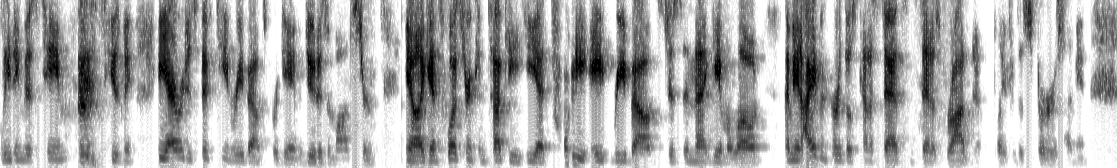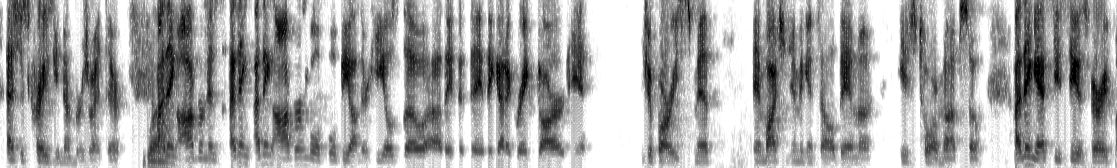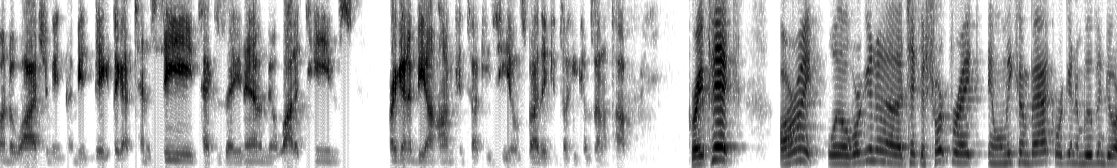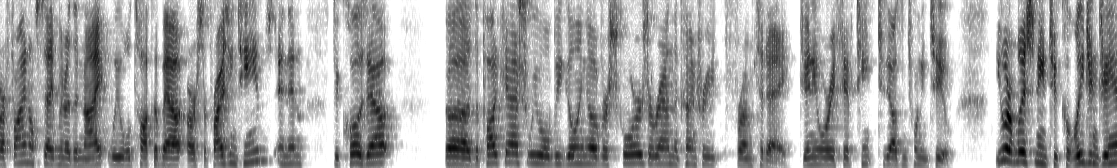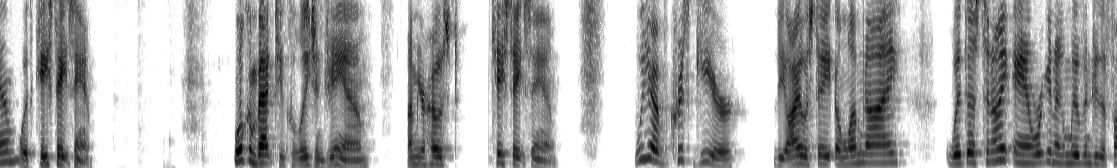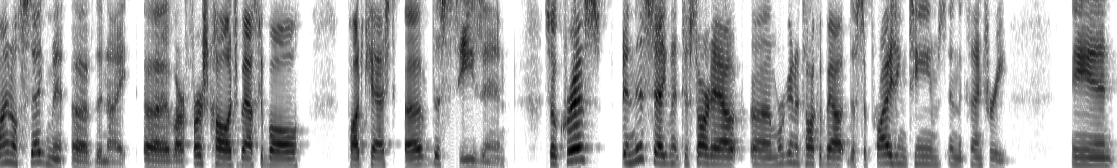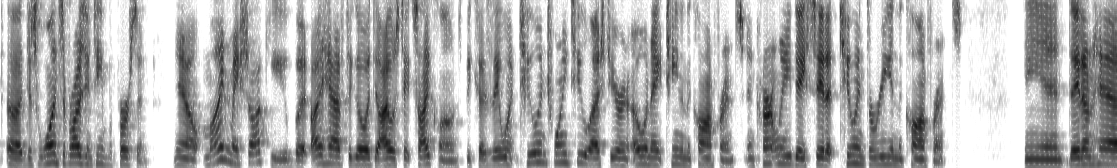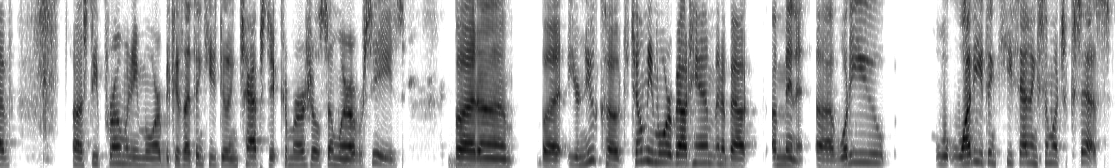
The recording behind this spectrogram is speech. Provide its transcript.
leading this team. excuse me. He averages 15 rebounds per game. Dude is a monster. You know, against Western Kentucky, he had 28 rebounds just in that game alone. I mean, I haven't heard those kind of stats since Dennis Rodman played for the Spurs. I mean, that's just crazy numbers right there. Wow. I think Auburn is. I think I think Auburn will, will be on their heels though. Uh, they, they they got a great guard in Jabari Smith, and watching him against Alabama, he just tore him up. So I think SEC is very fun to watch. I mean, I mean they, they got Tennessee, Texas A&M. I mean, a lot of teams are going to be on, on Kentucky's heels, but I think Kentucky comes out on top. Great pick. All right. Well, we're going to take a short break. And when we come back, we're going to move into our final segment of the night. We will talk about our surprising teams. And then to close out uh, the podcast, we will be going over scores around the country from today, January 15th, 2022. You are listening to Collegiate Jam with K State Sam. Welcome back to Collegiate Jam. I'm your host, K State Sam. We have Chris Gear, the Iowa State alumni, with us tonight, and we're going to move into the final segment of the night of our first college basketball podcast of the season. So, Chris, in this segment, to start out, um, we're going to talk about the surprising teams in the country and uh, just one surprising team per person. Now, mine may shock you, but I have to go with the Iowa State Cyclones because they went two and twenty-two last year and 0 and 18 in the conference, and currently they sit at two and three in the conference. And they don't have uh, Steve Prohm anymore because I think he's doing chapstick commercials somewhere overseas. But um, but your new coach, tell me more about him in about a minute. Uh, what do you? Why do you think he's having so much success?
